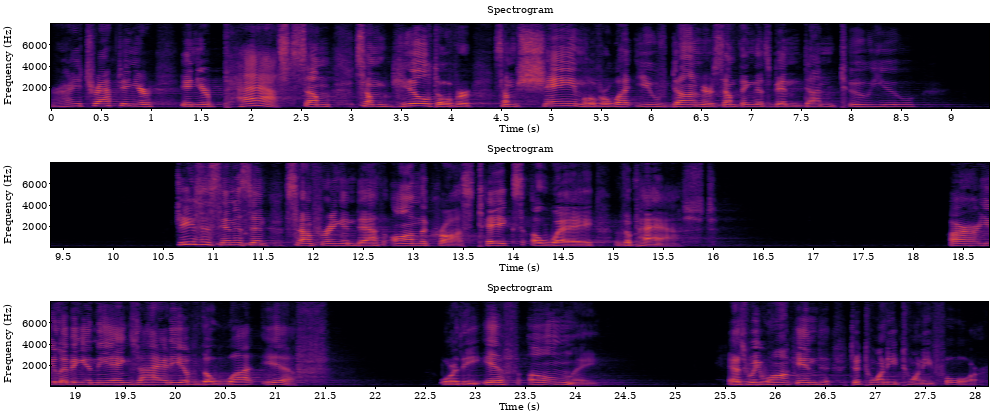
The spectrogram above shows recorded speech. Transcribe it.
Or are you trapped in your, in your past, some, some guilt over, some shame over what you've done or something that's been done to you? Jesus' innocent suffering and death on the cross takes away the past. Are you living in the anxiety of the what if or the if only as we walk into 2024?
